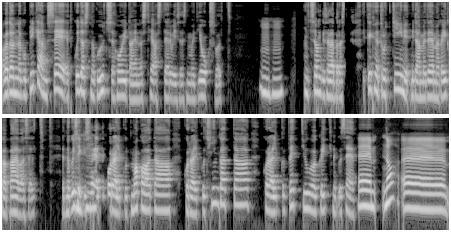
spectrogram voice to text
aga ta on nagu pigem see, et kuidas nagu üldse hoida ennast heas tervises niimoodi jooksvalt mm. -hmm. et see ongi sellepärast, et kõik need rutiinid, mida me teeme ka igapäevaselt et nagu isegi mm -hmm. see, et korralikult magada, korralikult hingata, korralikult vett juua, kõik nagu see. Ehm, noh, ehm,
